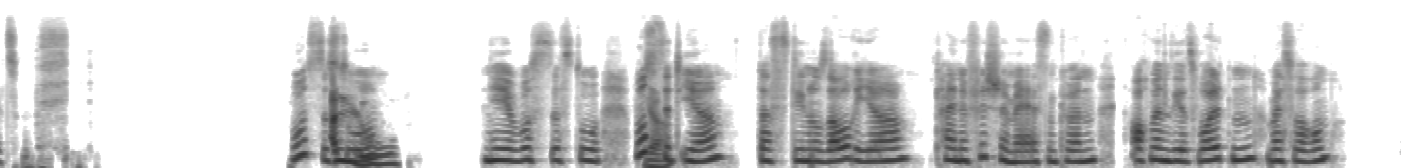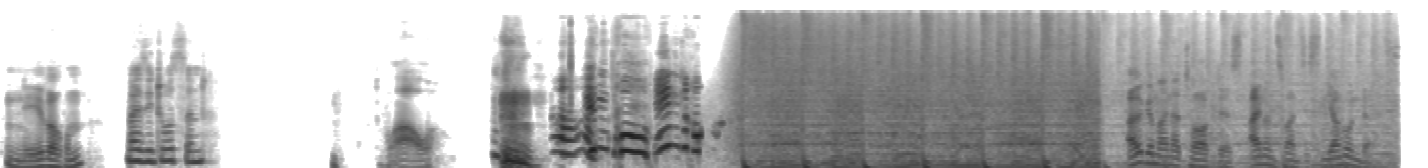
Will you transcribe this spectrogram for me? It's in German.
jetzt. Wusstest du Hallo. ne, wusstest du Ja. wusstet ihr, dass Dinosaurier keine Fische mehr essen können, auch wenn sie es wollten? Weißt du warum? Ne, warum? Weil sie tot sind. Wow. Intro. Intro. Allgemeiner Talk des 21. Jahrhunderts.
